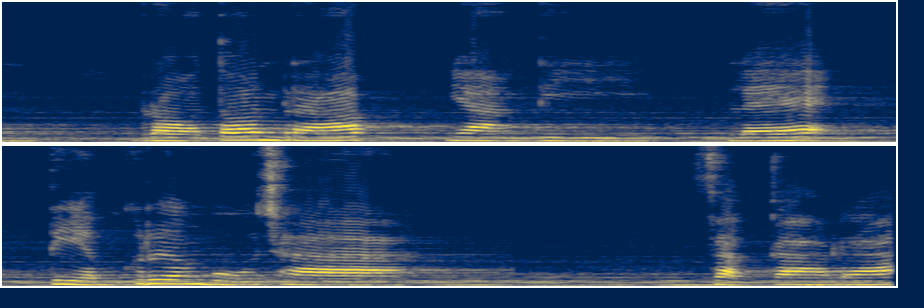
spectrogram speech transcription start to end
น รอต้อนรับอย่างดี และเตรียมเครื่องบูชา สักการะ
